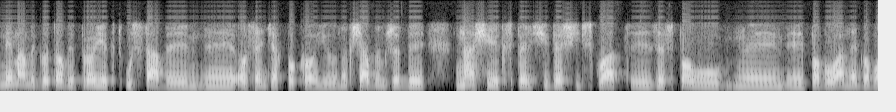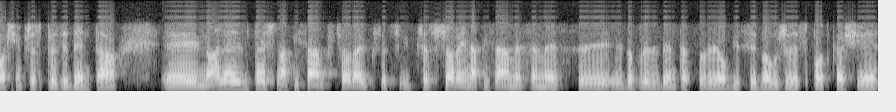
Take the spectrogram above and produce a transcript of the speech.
My mamy gotowy projekt ustawy y, o sędziach pokoju. No, chciałbym, żeby nasi eksperci weszli w skład y, zespołu powołanego właśnie przez prezydenta. No ale też napisałem wczoraj, przed, przedwczoraj napisałem SMS do prezydenta, który obiecywał, że spotka się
